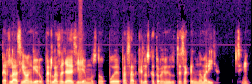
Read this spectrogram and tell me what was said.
Perlaza y Vanguero. Perlaza ya decíamos, no puede pasar que los 14 minutos te saquen una amarilla. ¿sí?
